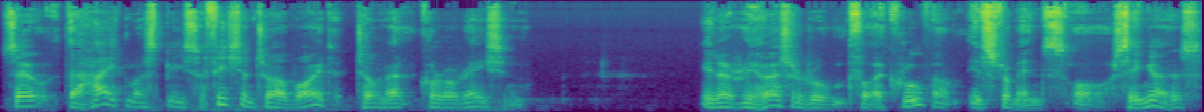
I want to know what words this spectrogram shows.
So the height must be sufficient to avoid tonal coloration. In a rehearsal room for a group of instruments or singers,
